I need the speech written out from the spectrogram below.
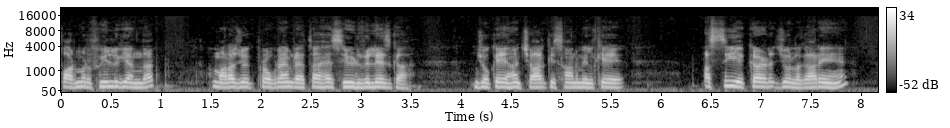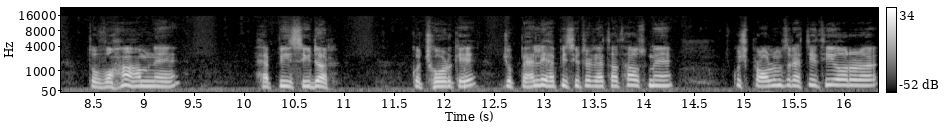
फार्मर फ़ील्ड के अंदर हमारा जो एक प्रोग्राम रहता है सीड विलेज का, जो कि यहाँ चार किसान मिलके 80 एकड़ जो लगा रहे हैं तो वहाँ हमने हैप्पी सीडर को छोड़ के, जो पहले हैप्पी सीडर रहता था, उसमें कुछ प्रॉब्लम्स रहती थी और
